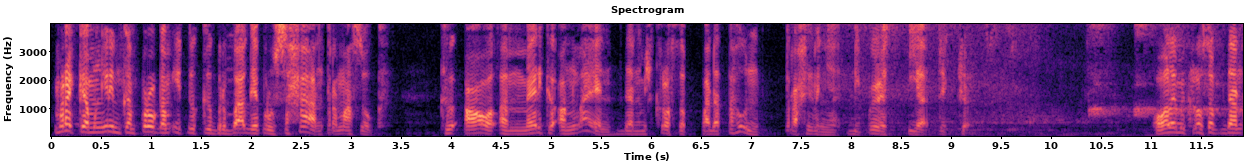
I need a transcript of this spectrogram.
mereka mengirimkan program itu ke berbagai perusahaan termasuk ke awal Amerika Online dan Microsoft pada tahun terakhirnya di Paris ia Richards. Oleh Microsoft dan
